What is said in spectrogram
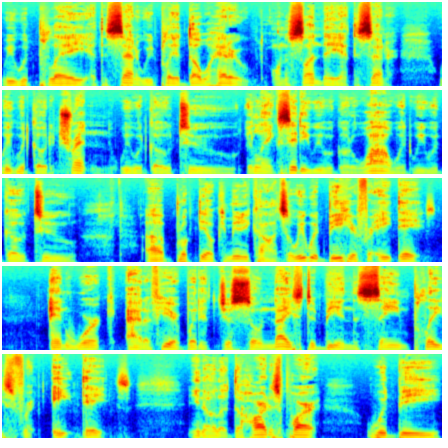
We would play at the center. We'd play a doubleheader on a Sunday at the center. We would go to Trenton. We would go to Atlantic City. We would go to Wildwood. We would go to uh, Brookdale Community College. So we would be here for eight days and work out of here. But it's just so nice to be in the same place for eight days you know, the, the hardest part would be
